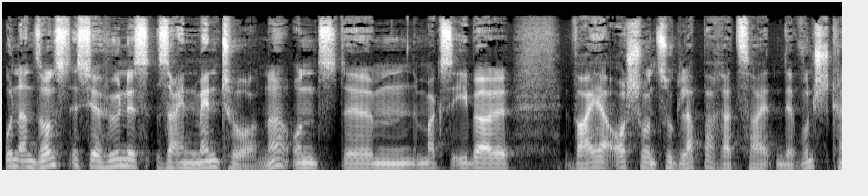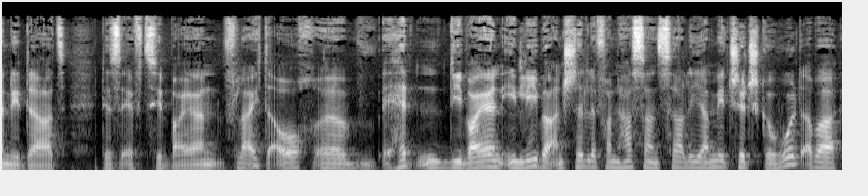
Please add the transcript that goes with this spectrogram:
und ansonsten ist ja Hoeneß sein Mentor. Ne? Und ähm, Max Eberl war ja auch schon zu Gladbacher Zeiten der Wunschkandidat des FC Bayern. Vielleicht auch äh, hätten die Bayern ihn lieber anstelle von Hassan Salihamidzic geholt, aber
